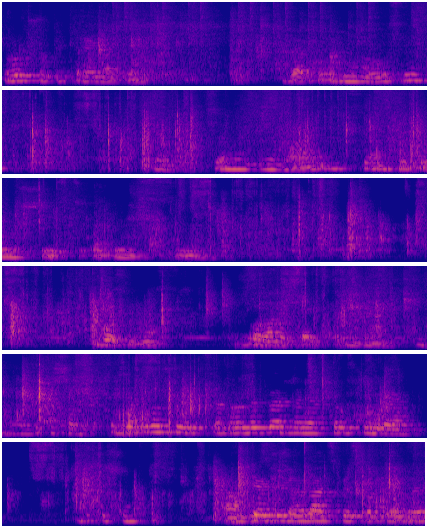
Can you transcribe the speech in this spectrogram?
прошу підтримати. Дякую. Так, Це ми знімаємося. Один шість, один сім. 8 у нас. Запрошується про затвердження структури дитячої юнацької спортивної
